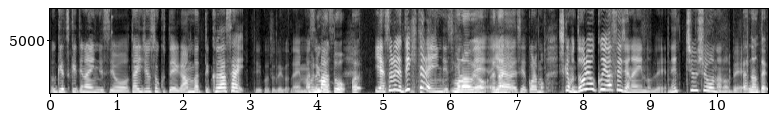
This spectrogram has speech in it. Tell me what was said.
受け付けてないんですよ。体重測定頑張ってください。ということでございます。ありがとう、えいやそれができたらいいんですけどね。もらうよ。えいやこれもしかも努力痩せじゃないので熱中症なので。えなんて？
